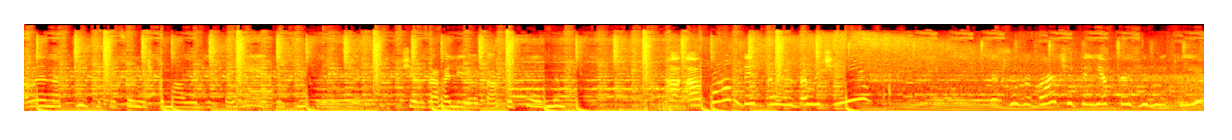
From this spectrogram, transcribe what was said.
Але наскільки тут сонечко мало дістає, і тут є ще взагалі отак от повним. А, а там десь е, якщо ви бачите, є вказівники.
